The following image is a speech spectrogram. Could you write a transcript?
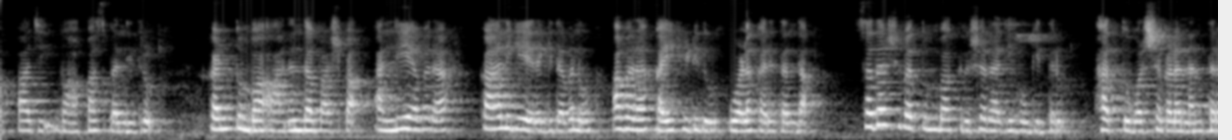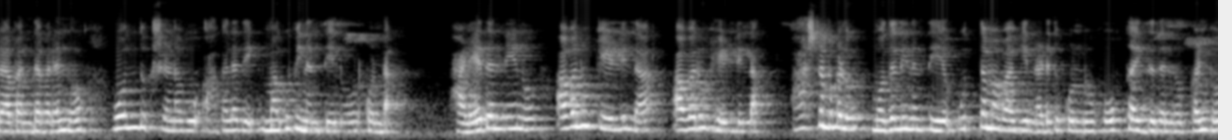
ಅಪ್ಪಾಜಿ ವಾಪಸ್ ಬಂದಿದ್ರು. ಕಣ್ತುಂಬ ಆನಂದ ಬಾಷ್ಪ ಅಲ್ಲಿಯವರ ಕಾಲಿಗೆ ಎರಗಿದವನು ಅವರ ಕೈ ಹಿಡಿದು ಒಳ ಕರೆತಂದ ಸದಾಶಿವ ತುಂಬ ಕೃಶರಾಗಿ ಹೋಗಿದ್ದರು. ಹತ್ತು ವರ್ಷಗಳ ನಂತರ ಬಂದವರನ್ನು ಒಂದು ಕ್ಷಣವೂ ಅಗಲದೆ ಮಗುವಿನಂತೆ ನೋಡಿಕೊಂಡ. ಹಳೆಯದನ್ನೇನು ಅವನು ಕೇಳಲಿಲ್ಲ ಅವರು ಹೇಳಲಿಲ್ಲ ಆಶ್ರಮಗಳು ಮೊದಲಿನಂತೆಯೇ ಉತ್ತಮವಾಗಿ ನಡೆದುಕೊಂಡು ಹೋಗ್ತಾ ಇದ್ದುದನ್ನು ಕಂಡು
